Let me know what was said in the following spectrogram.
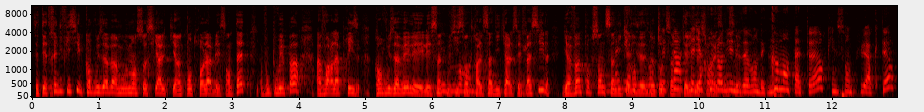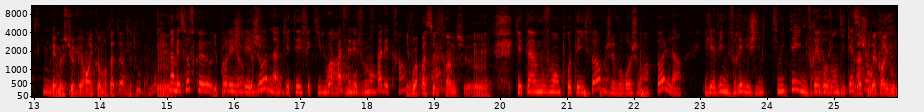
C'était très difficile. Quand vous avez un mouvement social qui est incontrôlable et sans tête, vous ne pouvez pas avoir la prise. Quand vous avez les les, 5 ou 6 centrales syndicales, c'est facile. Il y a 20% de, syndicalisation, de taux de syndicalisation. C'est-à-dire qu'aujourd'hui, nous avons des commentateurs qui ne sont plus acteurs. Mais M. Véran est commentateur, c'est tout. Non, mais sauf que pour les Gilets jaunes, qui était effectivement. Il voit passer les mouvement, pas les trains. Il voit passer le train, monsieur. Qui était un mouvement protéiforme, je vous rejoins, Paul il y avait une vraie légitimité, une vraie revendication. Là, je suis d'accord avec vous.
